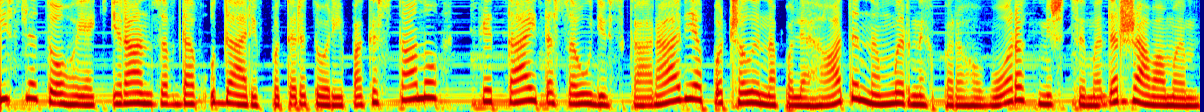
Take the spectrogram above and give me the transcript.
Після того, як Іран завдав ударів по території Пакистану, Китай та Саудівська Аравія почали наполягати на мирних переговорах між цими державами.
